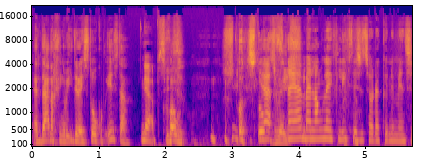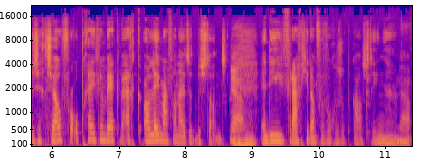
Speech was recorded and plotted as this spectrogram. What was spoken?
En daarna gingen we iedereen stalken op Insta. Ja, precies. Gewoon st- Ja, nou ja, bij Lang Leven Liefde is het zo, daar kunnen mensen zichzelf voor opgeven. En werken we eigenlijk alleen maar vanuit het bestand. Ja. En die vraag je dan vervolgens op casting. eh, ja,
